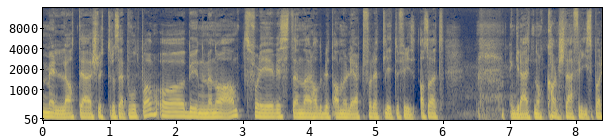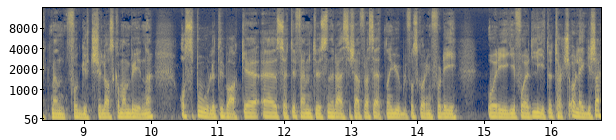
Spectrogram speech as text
melde at jeg slutter å se på fotball og begynne med noe annet. fordi hvis den der hadde blitt annullert for et lite fris... Altså et Greit nok, kanskje det er frispark, men for guds skyld, da skal man begynne å spole tilbake. Eh, 75 000 reiser seg fra setene og jubler for scoring fordi Origi får et lite touch og legger seg.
